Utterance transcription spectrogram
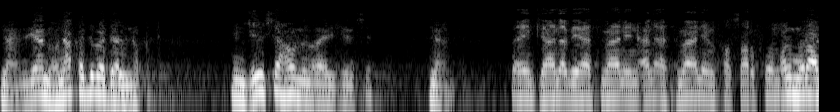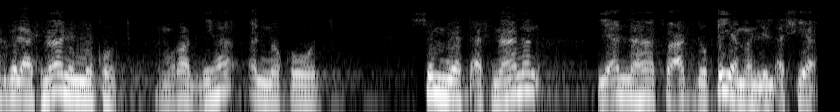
نعم لأنه نقد بدل نقد من جنسه أو من غير جنسه. نعم. فإن كان بأثمان عن أثمان فصرف والمراد بالأثمان النقود. المراد بها النقود. سميت أثمانا لأنها تعد قيما للأشياء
